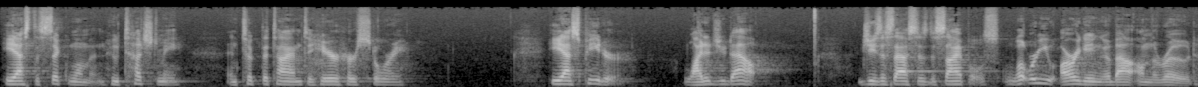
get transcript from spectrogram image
He asked the sick woman who touched me and took the time to hear her story. He asked Peter, Why did you doubt? Jesus asked his disciples, What were you arguing about on the road?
